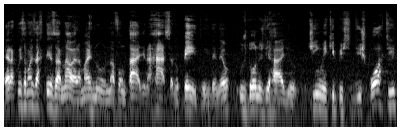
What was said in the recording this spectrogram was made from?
era a coisa mais artesanal, era mais no, na vontade, na raça, no peito, entendeu? Os donos de rádio tinham equipes de esporte,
